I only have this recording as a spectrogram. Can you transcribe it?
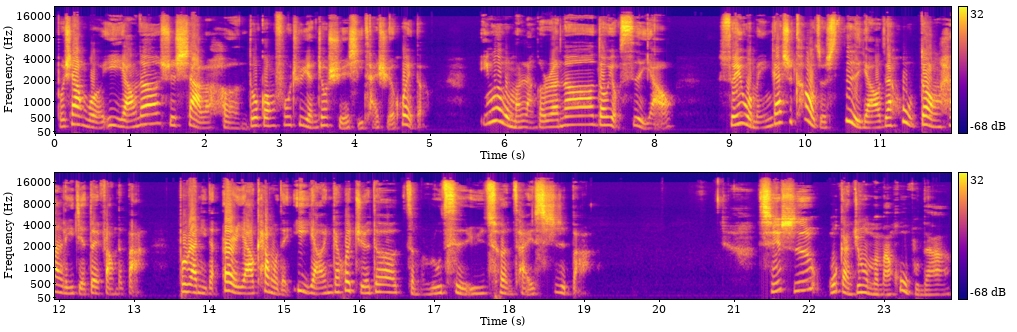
不像我一爻呢，是下了很多功夫去研究学习才学会的。因为我们两个人呢都有四爻。所以，我们应该是靠着四爻在互动和理解对方的吧？不然，你的二爻看我的一爻，应该会觉得怎么如此愚蠢才是吧？其实我感觉我们蛮互补的啊，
